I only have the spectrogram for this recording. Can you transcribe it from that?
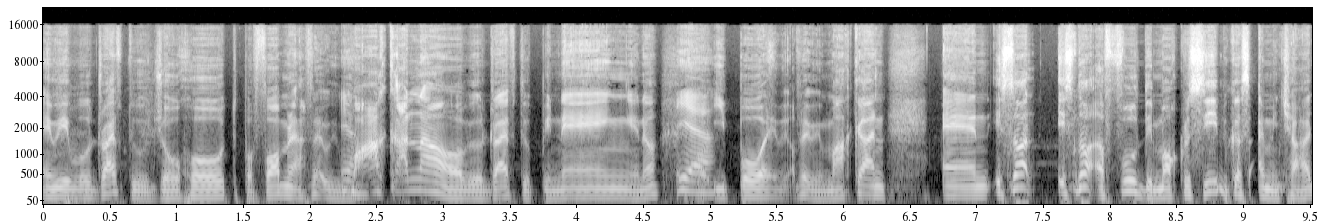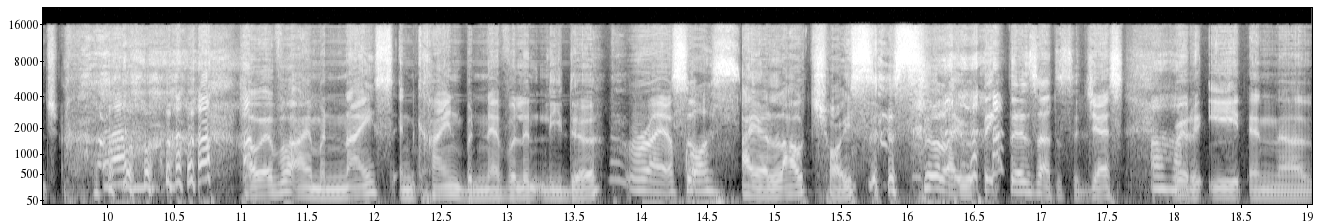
and we will drive to Johor to perform. And after that, we Yeah. makan now, or we'll drive to Penang, you know, Yeah. or Ipoh. And after that, we makan. And it's not it's not a full democracy because I'm in charge. However, I'm a nice and kind, benevolent leader. Right, of so course. I allow choices. so like we'll take turns uh, to suggest Uh-huh. where to eat, and uh,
